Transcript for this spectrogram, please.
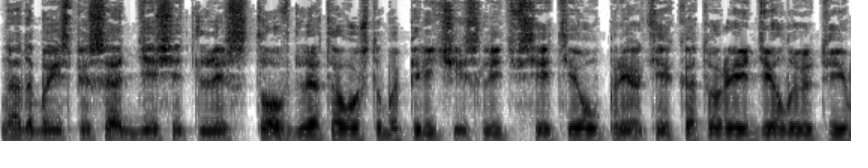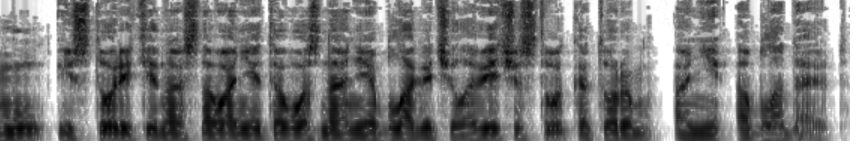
Надо бы исписать десять листов для того, чтобы перечислить все те упреки, которые делают ему историки на основании того знания блага человечества, которым они обладают.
